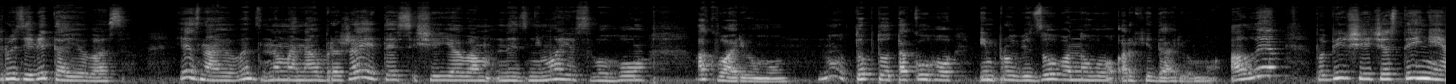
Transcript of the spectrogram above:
Друзі, вітаю вас! Я знаю, ви на мене ображаєтесь, що я вам не знімаю свого акваріуму. Ну, тобто такого імпровізованого орхідаріуму. Але по більшій частині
